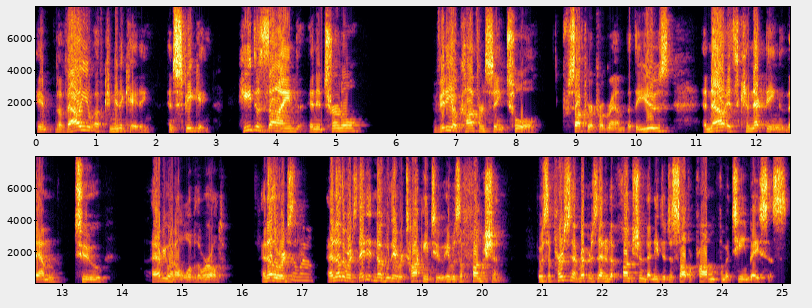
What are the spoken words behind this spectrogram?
the value of communicating and speaking. He designed an internal video conferencing tool software program that they use and now it's connecting them to everyone all over the world in other words, oh, wow. in other words, they didn't know who they were talking to. It was a function. It was a person that represented a function that needed to solve a problem from a team basis.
